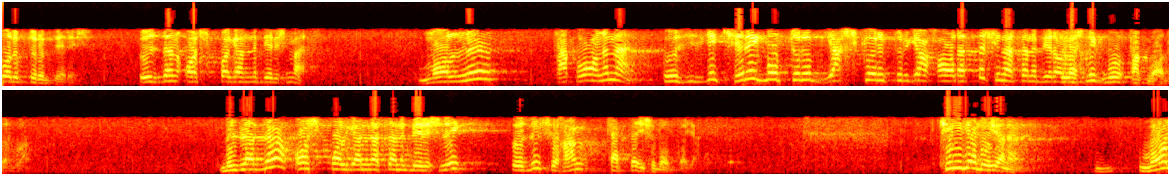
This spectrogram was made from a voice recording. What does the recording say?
bo'lib turib berish. O'zidan ochib qolganini berish emas. Molni taqvo nima? O'zingizga kerak bo'lib turib yaxshi ko'rib turgan holatda shu narsani berolashlik bu taqvodir. Bu bizlarda oshib qolgan narsani berishlik o'zi shu ham katta ishi bo'lib qolgan. Kimga bu yana? Mol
